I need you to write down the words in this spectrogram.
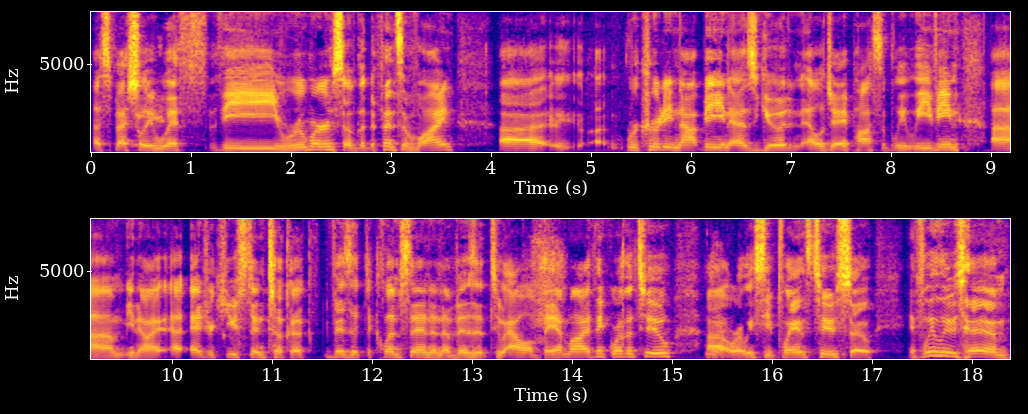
especially with the rumors of the defensive line. Uh, recruiting not being as good and LJ possibly leaving. Um, you know, Eddrick Houston took a visit to Clemson and a visit to Alabama, I think were the two, uh, or at least he plans to. So if we lose him,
